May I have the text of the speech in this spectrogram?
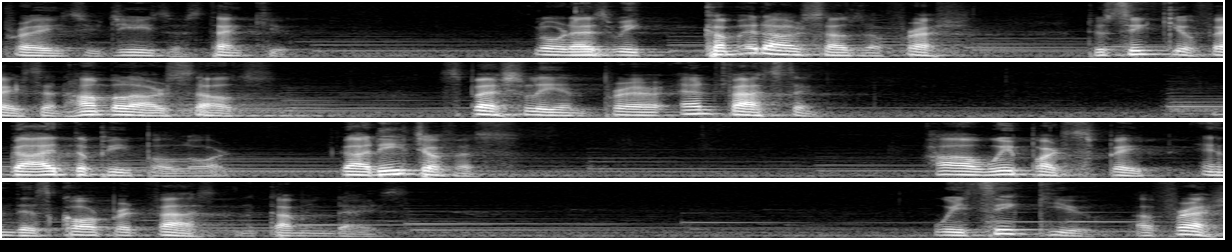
Praise you, Jesus. Thank you. Lord, as we commit ourselves afresh to seek your face and humble ourselves, especially in prayer and fasting, guide the people, Lord. Guide each of us. How we participate in this corporate fast in the coming days. We seek you afresh.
